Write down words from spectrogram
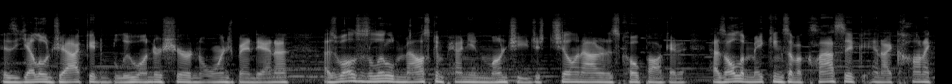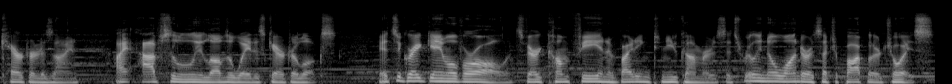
His yellow jacket, blue undershirt, and orange bandana, as well as his little mouse companion Munchie just chilling out in his coat pocket, has all the makings of a classic and iconic character design. I absolutely love the way this character looks. It's a great game overall, it's very comfy and inviting to newcomers, it's really no wonder it's such a popular choice.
